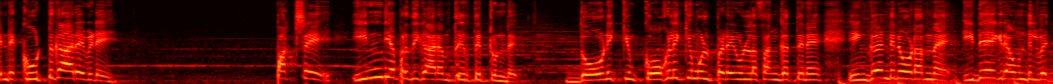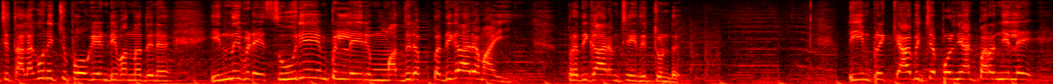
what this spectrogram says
എന്റെ കൂട്ടുകാരെവിടെ? പക്ഷേ ഇന്ത്യ പ്രതികാരം തീർത്തിട്ടുണ്ട്. ധോണിക്കും കോഹ്ലിക്കും ഉൾപ്പെടെയുള്ള സംഘത്തിന് ഇംഗ്ലണ്ടിനോടന്ന് ഇതേ ഗ്രൗണ്ടിൽ വെച്ച് തലകുനിച്ചു പോകേണ്ടി വന്നതിന് ഇന്നിവിടെ സൂര്യയും പിള്ളേരും മധുര പ്രതികാരമായി പ്രതികാരം ചെയ്തിട്ടുണ്ട്. ടീം പ്രഖ്യാപിച്ചപ്പോൾ ഞാൻ പറഞ്ഞില്ലേ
